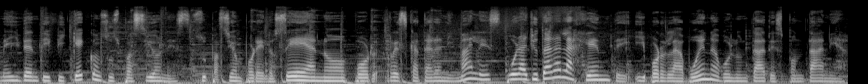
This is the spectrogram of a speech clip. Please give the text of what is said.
me identifiqué con sus pasiones. Su pasión por el océano, por rescatar animales, por ayudar a la gente y por la buena voluntad espontánea.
